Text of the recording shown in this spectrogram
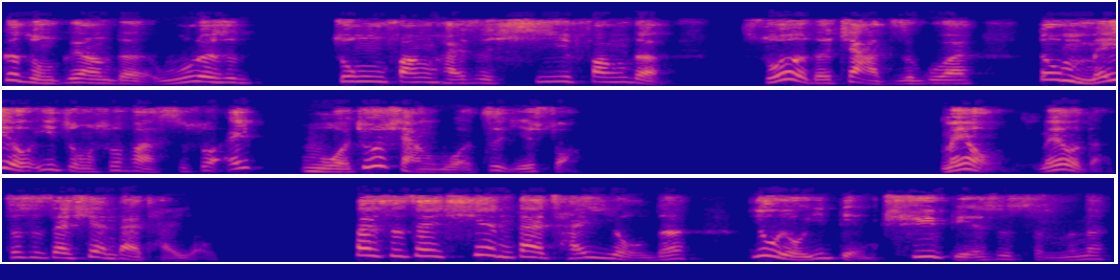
各种各样的，无论是中方还是西方的所有的价值观。都没有一种说法是说，哎，我就想我自己爽，没有没有的，这是在现代才有，但是在现代才有的又有一点区别是什么呢？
